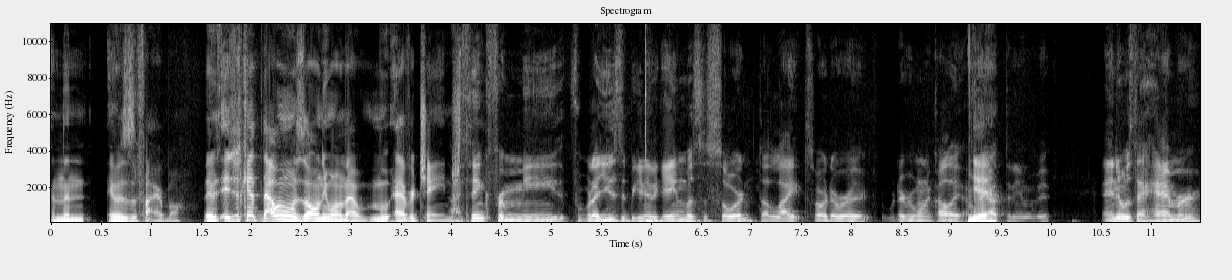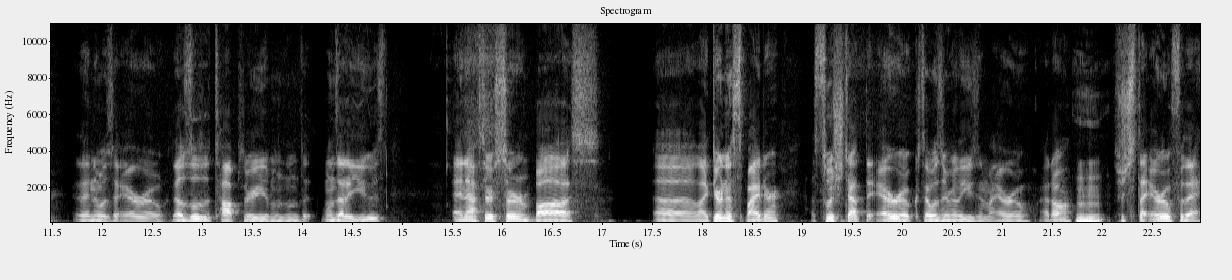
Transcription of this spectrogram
And then it was the fireball. It, it just kept. That one was the only one that mo- ever changed. I think for me, for what I used at the beginning of the game was the sword, the light sword, or whatever you want to call it. I Yeah. forgot the name of it. And it was the hammer, and then it was the arrow. Those were the top three ones that, ones that I used. And after a certain boss, uh, like during a spider, I switched out the arrow because I wasn't really using my arrow at all. Mm-hmm. Switched the arrow for the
